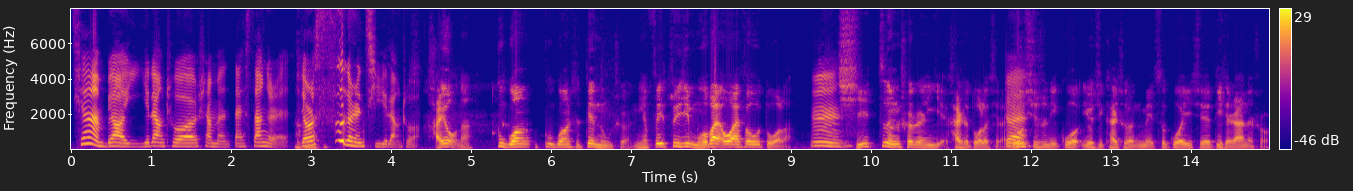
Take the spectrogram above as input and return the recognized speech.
千万不要一辆车上面带三个人，也就是四个人骑一辆车。还有呢，不光不光是电动车，你看非最近摩拜 OFO 多了，嗯骑自行车的人也开始多了起来。尤其是你过，尤其开车，你每次过一些地铁站的时候，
